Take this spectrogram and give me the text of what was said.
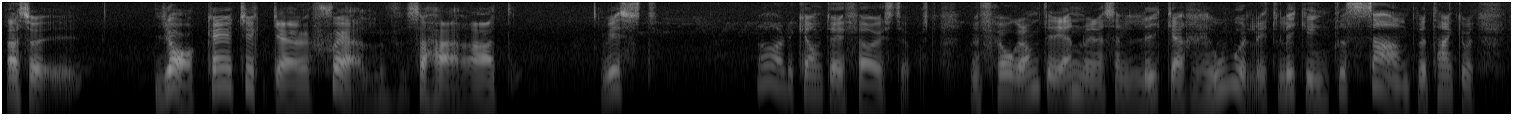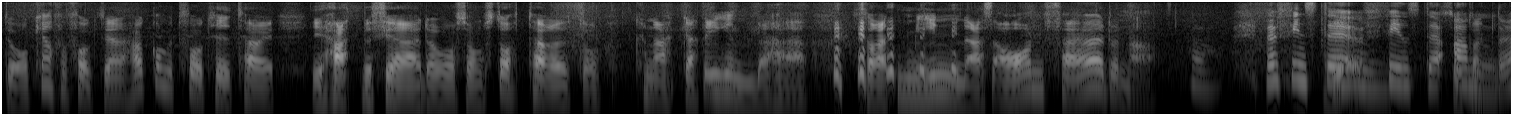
Alltså, jag kan ju tycka själv så här att visst, ja det kanske inte är förhistoriskt. Men frågan om inte det är ändå nästan lika roligt och lika intressant med tanke på att då kanske folk, det har kommit folk hit här i, i hatt med fjäder och som stått här ute och knackat in det här för att minnas anfäderna. Ja. Men finns det, är finns det andra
